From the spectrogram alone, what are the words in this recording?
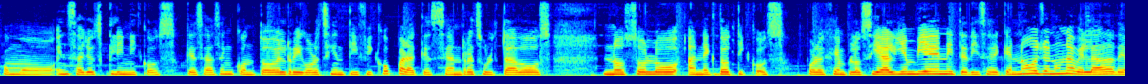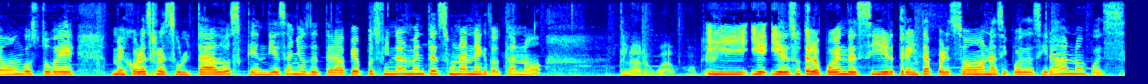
como ensayos clínicos que se hacen con todo el rigor científico para que sean resultados no solo anecdóticos. Por ejemplo, si alguien viene y te dice que no, yo en una velada de hongos tuve mejores resultados que en 10 años de terapia, pues finalmente es una anécdota, ¿no? Claro, wow. Y, y, eso te lo pueden decir 30 personas y puedes decir, ah, no, pues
